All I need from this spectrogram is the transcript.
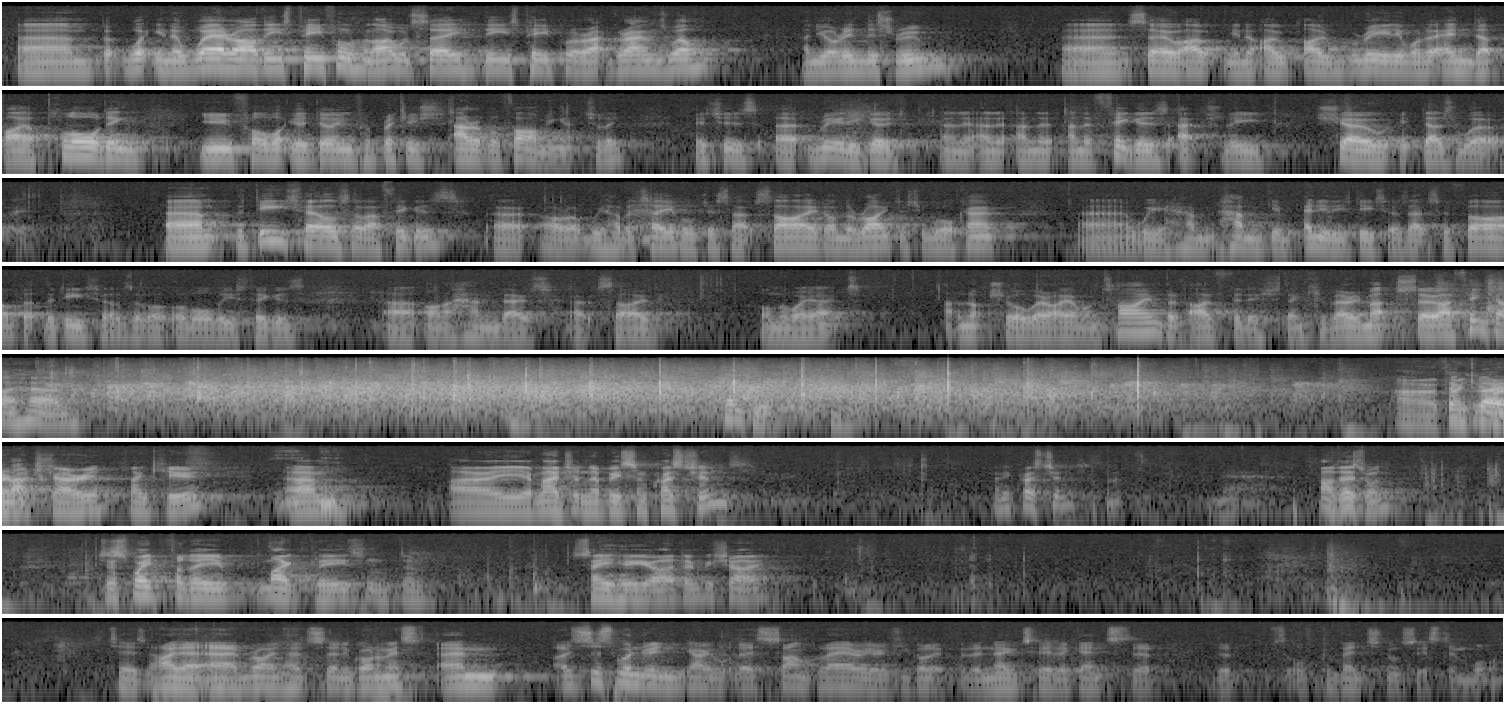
Um, but what, you know, where are these people? And I would say these people are at Groundswell, and you're in this room. Uh, so I, you know, I, I really want to end up by applauding you for what you're doing for British arable farming, actually, which is uh, really good. And, and, and, the, and the figures actually show it does work. Um, the details of our figures uh, are, we have a table just outside on the right as you walk out. Uh, we haven't, haven't given any of these details out so far, but the details of, of all these figures uh, on a handout outside on the way out. I'm not sure where I am on time, but I've finished. Thank you very much. So I think I have. Thank you. Uh, thank, thank, you very, much, much, Gary. Thank you. Um, I imagine there'll be some questions. Any questions? Oh, there's one. Just wait for the mic, please, and um, say who you are. Don't be shy. Cheers. Hi there, uh, Ryan Hudson, agronomist. Um, I was just wondering, Gary, what the sample area, if you've got it for the no-till against the, the sort of conventional system, what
